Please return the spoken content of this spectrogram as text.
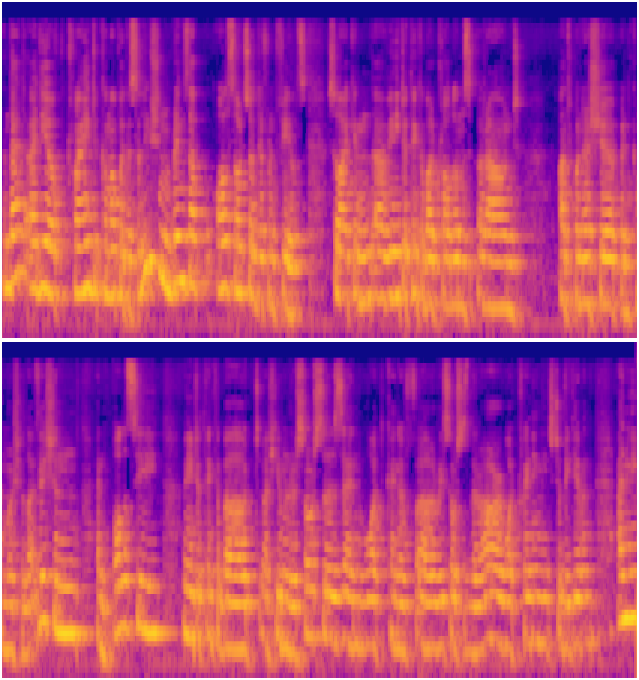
and that idea of trying to come up with a solution brings up all sorts of different fields. So I can, uh, we need to think about problems around entrepreneurship and commercialization and policy. We need to think about uh, human resources and what kind of uh, resources there are, what training needs to be given. And we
